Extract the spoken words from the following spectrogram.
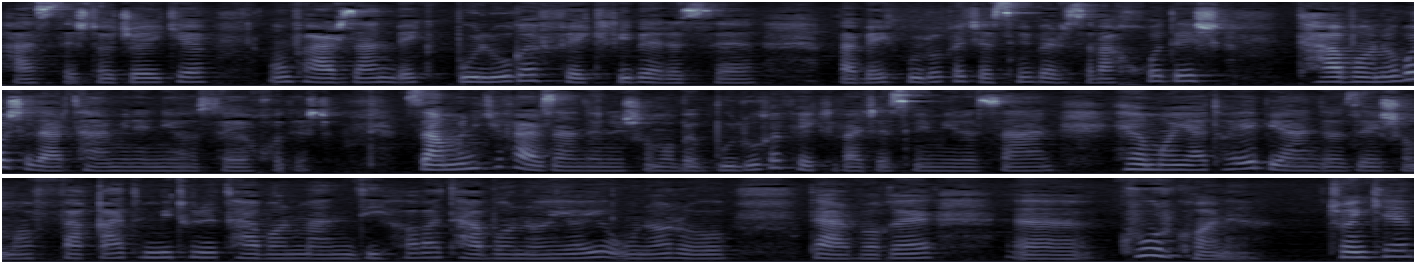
هستش تا جایی که اون فرزند به یک بلوغ فکری برسه و به یک بلوغ جسمی برسه و خودش توانا باشه در تامین نیازهای خودش. زمانی که فرزندان شما به بلوغ فکری و جسمی می‌رسن حمایت های بیاندازه شما فقط می‌تونه توانمندی ها و توانایی های اونا رو در واقع کور کنه. چون که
